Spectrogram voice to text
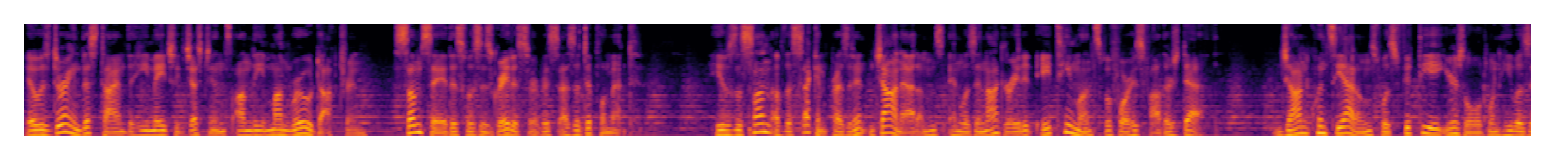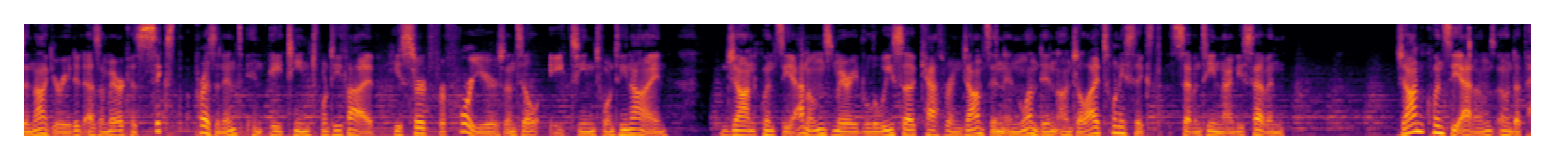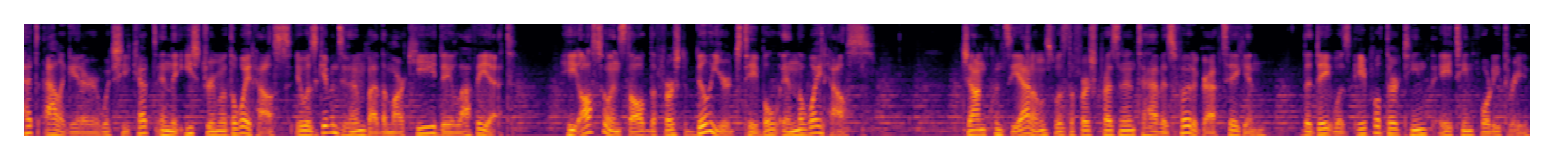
It was during this time that he made suggestions on the Monroe Doctrine. Some say this was his greatest service as a diplomat. He was the son of the second president, John Adams, and was inaugurated 18 months before his father's death. John Quincy Adams was 58 years old when he was inaugurated as America's sixth president in 1825. He served for four years until 1829. John Quincy Adams married Louisa Catherine Johnson in London on July 26, 1797. John Quincy Adams owned a pet alligator which he kept in the East Room of the White House. It was given to him by the Marquis de Lafayette. He also installed the first billiards table in the White House. John Quincy Adams was the first president to have his photograph taken. The date was April 13, 1843.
